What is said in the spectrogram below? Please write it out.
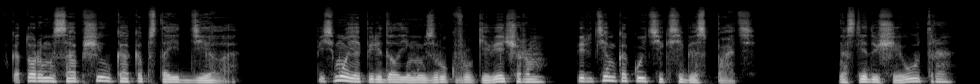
в котором и сообщил, как обстоит дело. Письмо я передал ему из рук в руки вечером, перед тем, как уйти к себе спать. На следующее утро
